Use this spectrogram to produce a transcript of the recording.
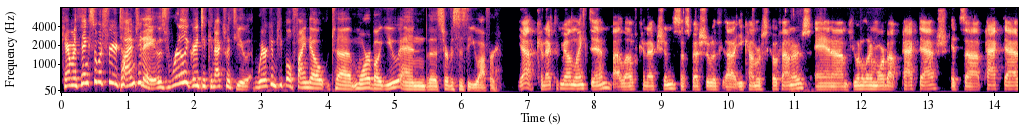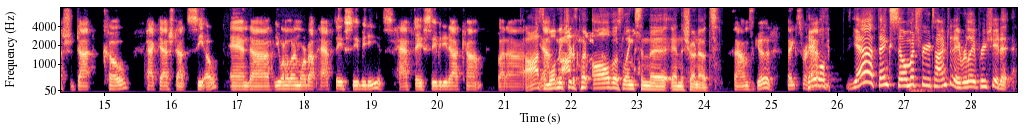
Cameron, thanks so much for your time today. It was really great to connect with you. Where can people find out uh, more about you and the services that you offer? Yeah, connect with me on LinkedIn. I love connections, especially with uh, e-commerce co-founders. And um, if you want to learn more about PackDash, it's uh, packdash.co, packdash.co. And uh, you want to learn more about Half Day CBD, it's halfdaycbd.com. But uh, awesome. Yeah. We'll make sure to put all those links in the in the show notes. Sounds good. Thanks for okay, having well, me. Yeah, thanks so much for your time today. Really appreciate it.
